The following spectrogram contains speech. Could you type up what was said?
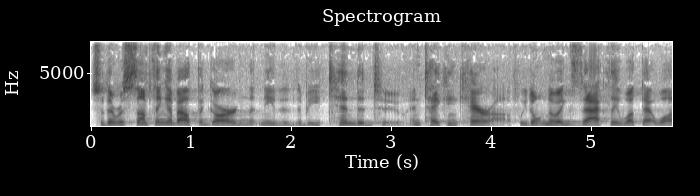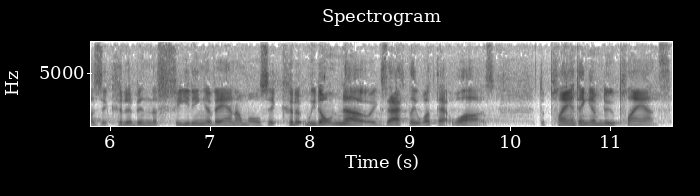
So there was something about the garden that needed to be tended to and taken care of. We don't know exactly what that was. It could have been the feeding of animals. It could have, we don't know exactly what that was. The planting of new plants,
